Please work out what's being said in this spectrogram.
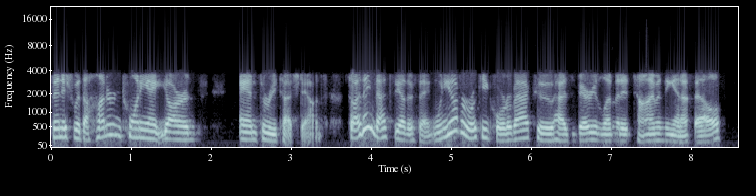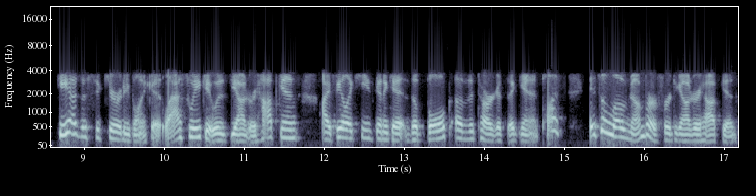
Finished with 128 yards and three touchdowns. So I think that's the other thing. When you have a rookie quarterback who has very limited time in the NFL, he has a security blanket. Last week it was DeAndre Hopkins. I feel like he's going to get the bulk of the targets again. Plus, it's a low number for DeAndre Hopkins.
